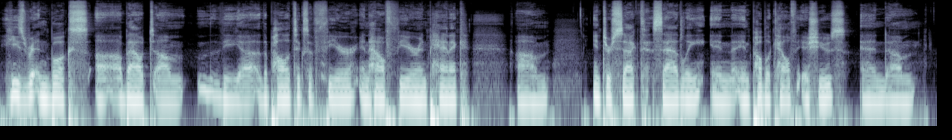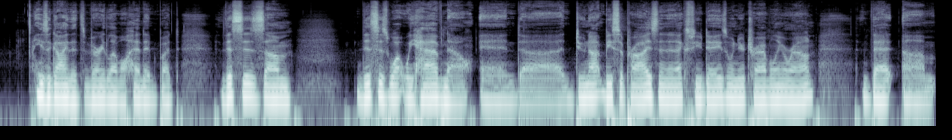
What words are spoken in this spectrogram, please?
he's written books uh, about um, the uh, the politics of fear and how fear and panic um, intersect sadly in in public health issues. And um, he's a guy that's very level headed but this is um, this is what we have now. And uh, do not be surprised in the next few days when you're traveling around that um,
